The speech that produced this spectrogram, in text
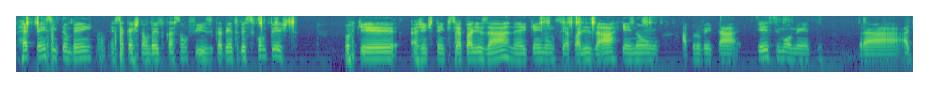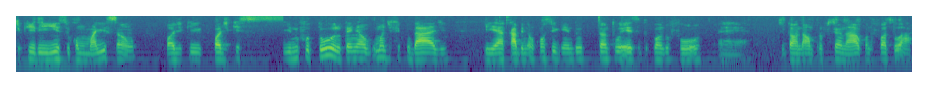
repensem também essa questão da educação física dentro desse contexto, porque a gente tem que se atualizar, né, e quem não se atualizar, quem não aproveitar esse momento para adquirir isso como uma lição, pode que, pode que no futuro tenha alguma dificuldade e acabe não conseguindo tanto êxito quando for é, se tornar um profissional, quando for atuar.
